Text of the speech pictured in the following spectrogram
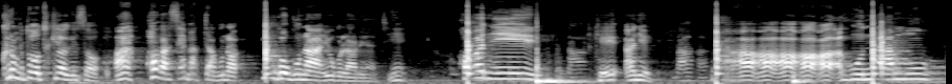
그러면 또 어떻게 하겠어 아 허가 세 박자구나 요거구나 요걸 알아야지 허니 나 이렇게 아니 나가서 나무나무.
